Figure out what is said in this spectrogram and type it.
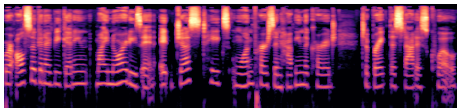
we're also going to be getting minorities in. It just takes one person having the courage to break the status quo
